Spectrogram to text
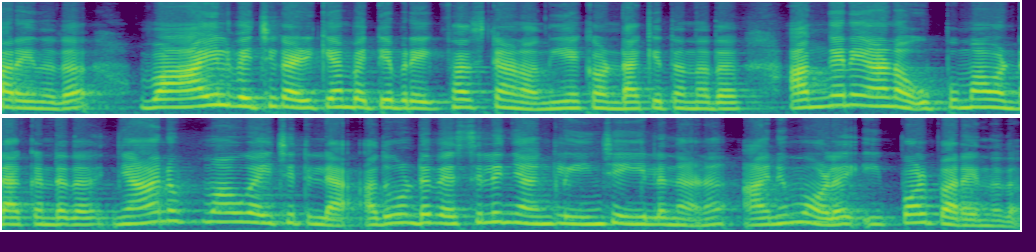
പറയുന്നത് വായിൽ വെച്ച് കഴിക്കാൻ പറ്റിയ ബ്രേക്ക്ഫാസ്റ്റ് ആണോ നീയൊക്കെ ഉണ്ടാക്കി തന്നത്? അങ്ങനെയാണോ ഉപ്പുമാവ് ഉണ്ടാക്കേണ്ടത്? ഞാൻ ഉപ്പുമാവ് കഴിച്ചിട്ടില്ല. അതുകൊണ്ട് വെസൽ ഞാൻ ക്ലീൻ ചെയ്യില്ലെന്നാണ് അനുമോൾ ഇപ്പോൾ പറയുന്നത്.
